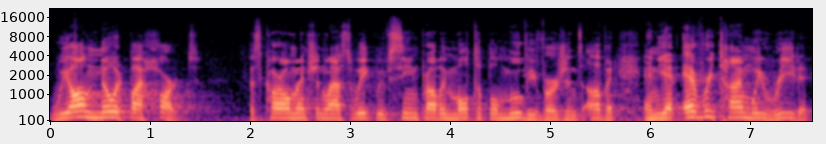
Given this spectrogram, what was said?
We all know it by heart. As Carl mentioned last week, we've seen probably multiple movie versions of it. And yet, every time we read it,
